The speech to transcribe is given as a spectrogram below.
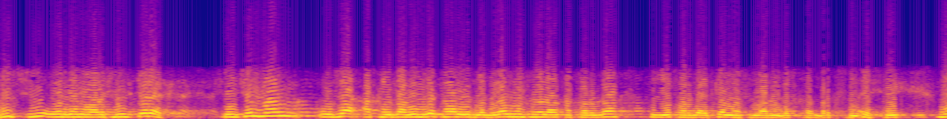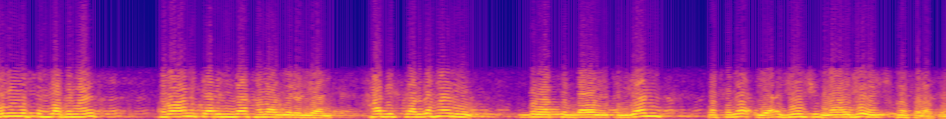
Biz shuni o'rganib olishimiz kerak. Shuning uchun ham o'sha aqidamizga taalluqli bo'lgan masalalar qatorida biz yuqorida aytgan masalalarni biz bir qismini aytdik. Bugungi suhbatimiz qur'oni karimda xabar berilgan hadislarda ham bu narsa davom etilgan masala yajuj majuj masalasi.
